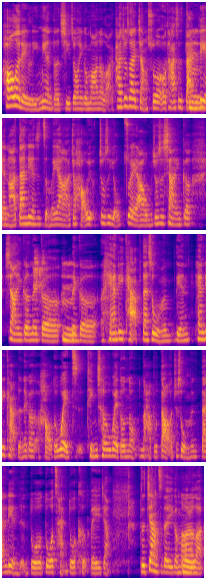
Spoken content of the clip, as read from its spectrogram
holiday 里面的其中一个 monologue。他就在讲说，哦，他是单恋啊，嗯、单恋是怎么样啊，就好有就是有罪啊。我们就是像一个像一个那个、嗯、那个 handicap，但是我们连 handicap 的那个好的位置停车位都弄拿不到，就是我们单恋人多多惨多可悲这样。的这样子的一个 model 了，嗯、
